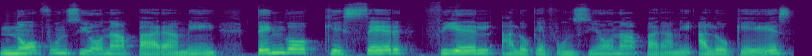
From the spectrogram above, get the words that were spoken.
no funciona para mí. Tengo que ser fiel a lo que funciona para mí, a lo que es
